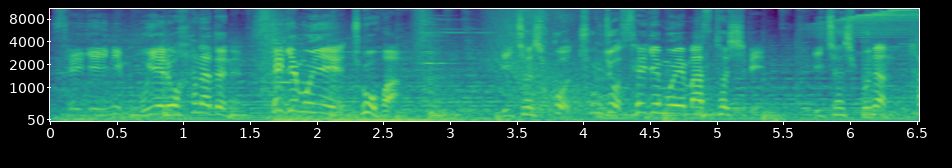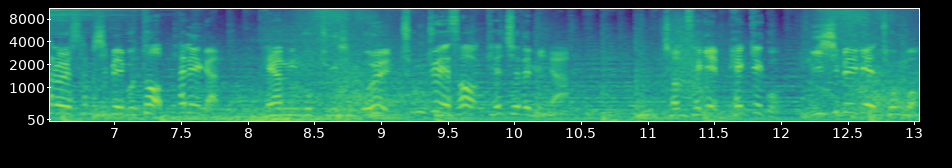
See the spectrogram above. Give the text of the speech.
세계인이 무예로 하나 되는 세계무예의 조화 2019 충주 세계무예 마스터십이 2019년 8월 30일부터 8일간 대한민국 중심부를 충주에서 개최됩니다. 전 세계 100개국 21개 종목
